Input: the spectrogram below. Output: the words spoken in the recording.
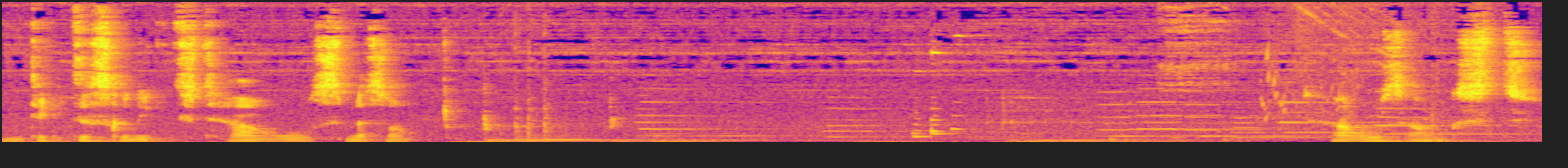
Entdecktes Relikt Taros Messer. Taros Angst.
